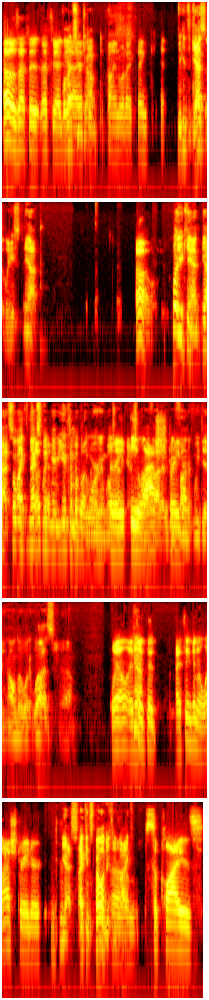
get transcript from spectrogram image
Oh, is that the that's the idea? Well, that's I your have job. to define what I think. You get to guess at least. Yeah. Oh, Well, you can. Yeah. So, like next Okay. week, maybe you That's come up with the word then. and we'll try to guess. But I thought it would be fun if we didn't all know what it was. Um, well, I Yeah. think that I think an elastrator yes, I can spell it if you like. um, supplies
